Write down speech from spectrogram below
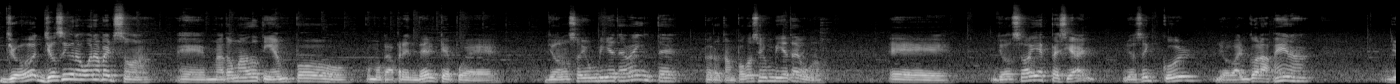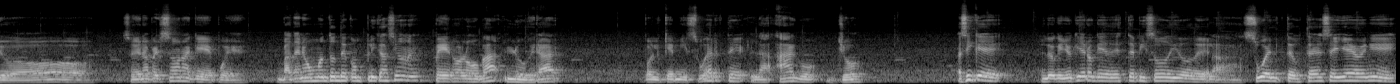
yo, yo soy una buena persona eh, me ha tomado tiempo como que aprender que pues yo no soy un billete 20, pero tampoco soy un billete 1. Eh, yo soy especial, yo soy cool, yo valgo la pena, yo soy una persona que pues va a tener un montón de complicaciones, pero lo va a lograr. Porque mi suerte la hago yo. Así que lo que yo quiero que de este episodio de la suerte ustedes se lleven es,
